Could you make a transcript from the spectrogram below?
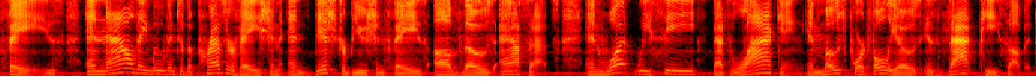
phase, and now they move into the preservation and distribution phase of those assets. And what we see that's lacking in most portfolios is that piece of it,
